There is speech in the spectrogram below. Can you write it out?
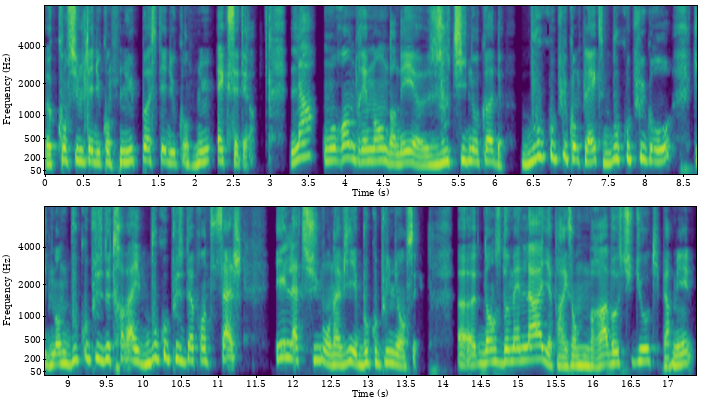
euh, consulter du contenu, poster du contenu, etc. Là, on rentre vraiment dans des euh, outils no-code beaucoup plus complexes, beaucoup plus gros, qui demandent beaucoup plus de travail, beaucoup plus d'apprentissage. Et là-dessus, mon avis est beaucoup plus nuancé. Euh, dans ce domaine-là, il y a par exemple Bravo Studio qui permet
